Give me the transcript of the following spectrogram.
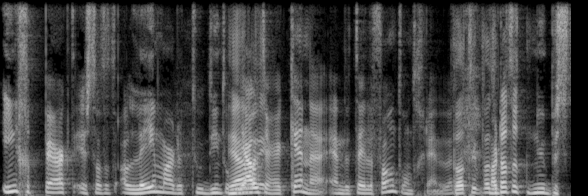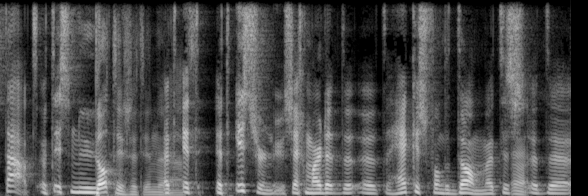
ingeperkt is. Dat het alleen maar ertoe dient om Ja, jou maar- te herkennen en de telefoon te ontgrendelen. Wat, maar dat het nu bestaat. Het is nu... dat is het inderdaad. het, het, het is er nu, zeg maar. De, de, het hek is van de dam. Het is, Ja. het, de, Er- er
